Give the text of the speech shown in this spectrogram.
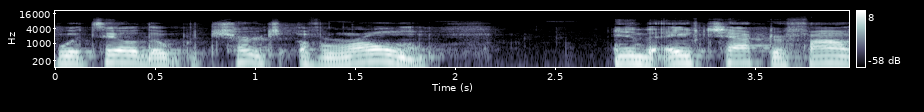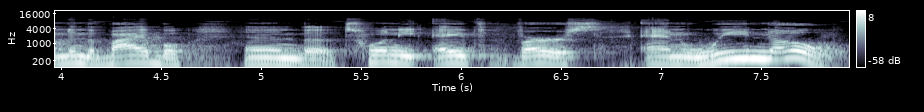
would tell the church of Rome in the eighth chapter found in the Bible, in the 28th verse. And we know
